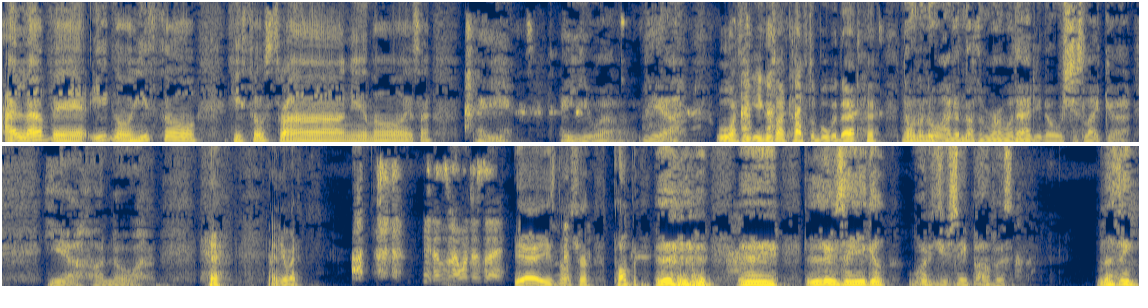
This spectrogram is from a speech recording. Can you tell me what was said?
I love it. Eagle, he's so, he's so strong, you know. It's a, hey, you, uh, yeah. Ooh, I think Eagle's uncomfortable with that. no, no, no. I got nothing wrong with that. You know, it's just like, uh, yeah, I know. anyway. He doesn't know what to say. Yeah, he's not sure. Pump. hey, loser eagle. What did you say, Pompous? Nothing.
